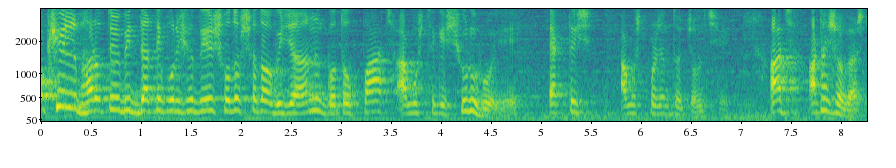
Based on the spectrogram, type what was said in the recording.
অখিল ভারতীয় বিদ্যার্থী পরিষদের সদস্যতা অভিযান গত পাঁচ আগস্ট থেকে শুরু হয়ে একত্রিশ আগস্ট পর্যন্ত চলছে। আজ আঠাশ আগস্ট,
